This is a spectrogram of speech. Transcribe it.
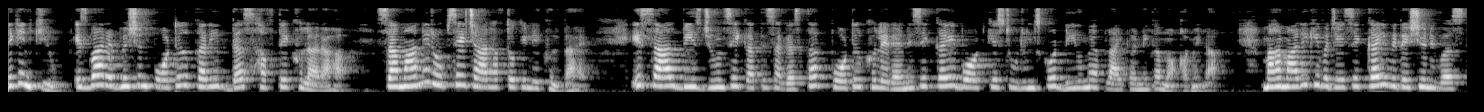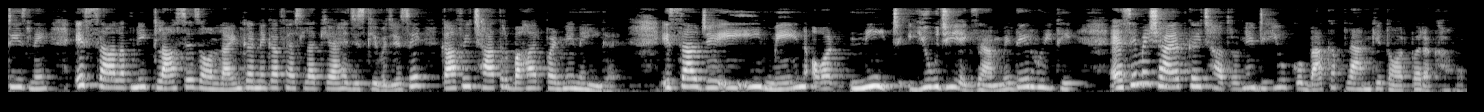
लेकिन क्यों? इस बार एडमिशन पोर्टल करीब दस हफ़्ते खुला रहा। सामान्य रूप से चार हफ्तों के लिए खुलता है। इस साल 20 जून से 31 अगस्त तक पोर्टल खुले रहने से कई बोर्ड के स्टूडेंट्स को डीयू में अप्लाई करने का मौका मिला। महामारी की वजह से कई विदेशी यूनिवर्सिटीज ने इस साल अपनी क्लासेस ऑनलाइन करने का फैसला किया है, जिसकी वजह से काफ़ी छात्र बाहर पढ़ने नहीं गए। इस साल जेईई, मेन और नीट, यूजी एग्ज़ाम में देर हुई थी। ऐसे में शायद कई छात्रों ने डीयू को बैकअप प्लान के तौर पर रखा हो।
